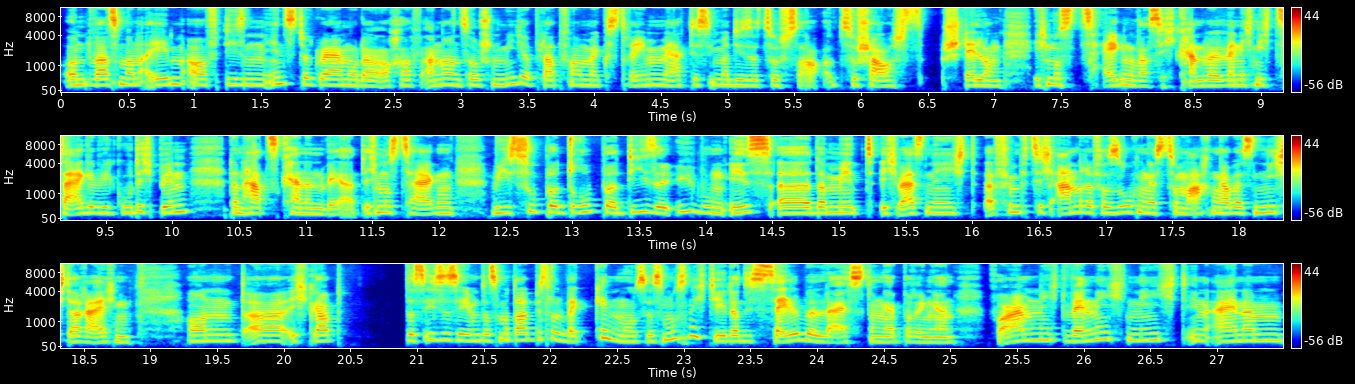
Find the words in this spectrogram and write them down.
Und was man eben auf diesen Instagram oder auch auf anderen Social Media Plattformen extrem merkt, ist immer diese Zuschaustellung. Ich muss zeigen, was ich kann, weil wenn ich nicht zeige, wie gut ich bin, dann hat es keinen Wert. Ich muss zeigen, wie super druper diese Übung ist, äh, damit, ich weiß nicht, 50 andere versuchen es zu machen, aber es nicht erreichen. Und äh, ich glaube, das ist es eben, dass man da ein bisschen weggehen muss. Es muss nicht jeder dieselbe Leistung erbringen. Vor allem nicht, wenn ich nicht in einem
